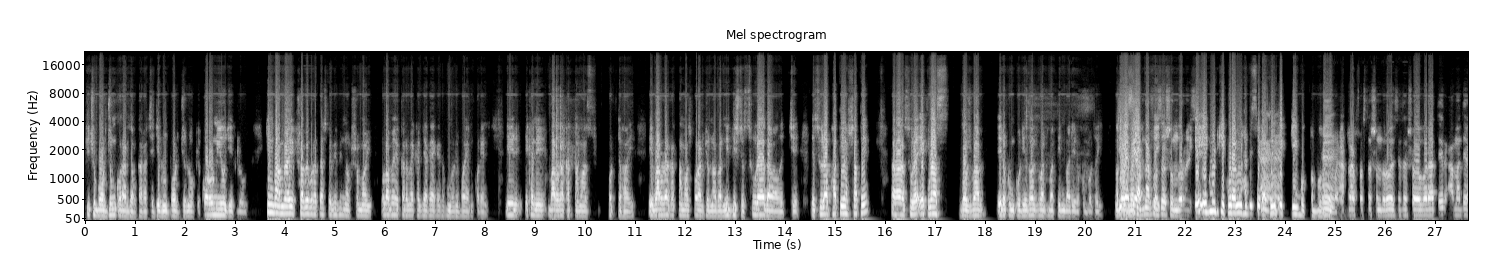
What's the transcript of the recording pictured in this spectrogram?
কিছু বর্জন করার দরকার আছে যেগুলো বর্জন করণীয় যেগুলো কিংবা আমরা এই সবে বরাতে আসলে বিভিন্ন সময় ওলামা একরাম এক এক জায়গায় এক এক বয়ান করেন যে এখানে বারো রাকাত নামাজ পড়তে হয়। এই বারো রাকাত নামাজ পড়ার জন্য আবার নির্দিষ্ট সুরা দেওয়া হচ্ছে। যে সুরা ফাতিহার সাথে আহ সূরা একলাস দশ বার এরকম করিয়ে দশ বার বা তিনবার এরকম বোধ হয় ঠিক আছে আপনার প্রশ্ন সুন্দর হয়েছে। এইগুলো কি কোরআন হাদিসের হ্যাঁ, কি বক্তব্য হ্যাঁ? আপনার প্রশ্ন সুন্দর হয়েছে। আমাদের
